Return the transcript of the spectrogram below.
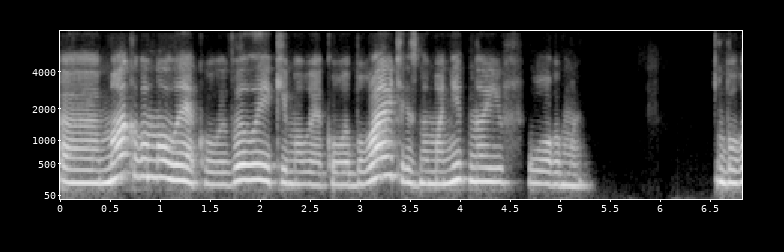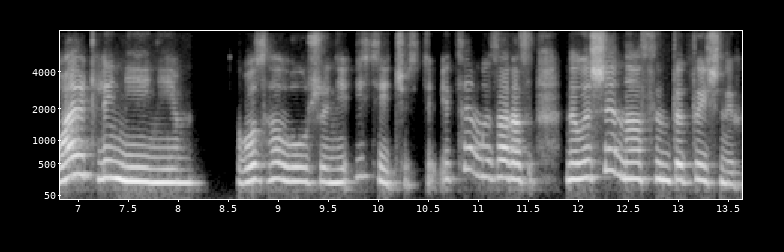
Е, Макромолекули, великі молекули бувають різноманітної форми. Бувають лінійні, розгалужені і січасті. І це ми зараз не лише на синтетичних,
